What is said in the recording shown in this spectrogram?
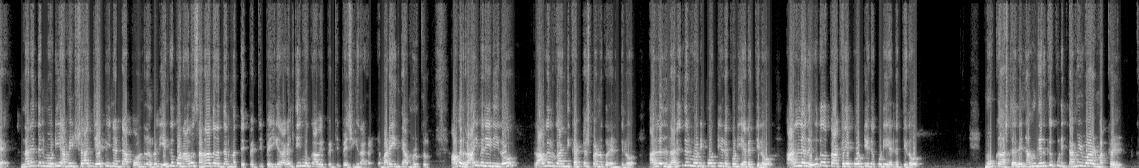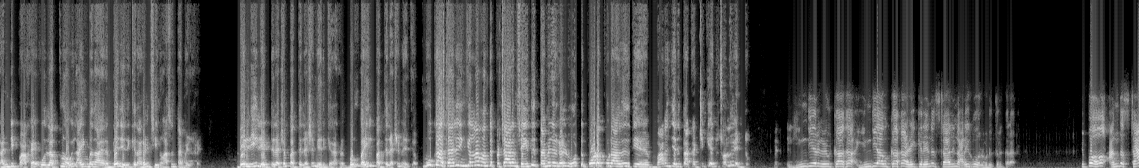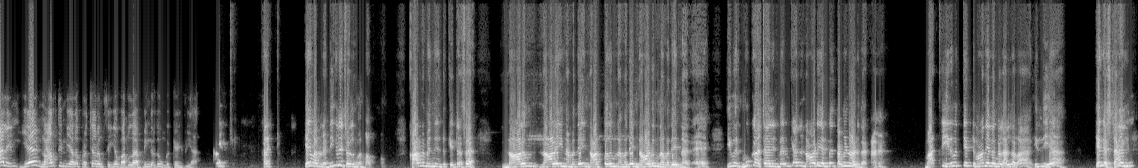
நரேந்திர மோடி அமித்ஷா ஜே பி நட்டா போன்றவர்கள் எங்கு போனாலும் சனாதன தர்மத்தை பற்றி பேசுகிறார்கள் திமுகவை பற்றி பேசுகிறார்கள். வட இந்தியா முழுக்களும். அவர் ராய்பரேலியிலோ ராகுல் காந்தி கண்டெஸ்ட் பண்ணக்கூடிய இடத்திலோ அல்லது நரேந்திர மோடி போட்டியிடக்கூடிய இடத்திலோ அல்லது உத்தவ் தாக்கரே போட்டியிடக்கூடிய இடத்திலோ மு க ஸ்டாலின் அங்கு இருக்கக்கூடிய தமிழ் வாழ் மக்கள் கண்டிப்பாக ஒரு லக்னோவில் ஐம்பதாயிரம் பேர் இருக்கிறார்கள் சீனிவாசன் தமிழர்கள். டெல்லியில் எட்டு லட்சம் பத்து லட்சம் இருக்கிறார்கள். மும்பையில் பத்து லட்சம் இருக்கு மு க ஸ்டாலின் இங்கெல்லாம் வந்து பிரச்சாரம் செய்து தமிழர்கள் ஓட்டு போடக்கூடாது பாரதிய ஜனதா கட்சிக்கு என்று சொல்ல வேண்டும். இந்தியர்களுக்காக இந்தியாவுக்காக அழைக்கிறேன்னு ஸ்டாலின் அறைகோல் விடுத்திருக்கிறார். இப்போ அந்த ஸ்டாலின் ஏன் நார்த் இந்தியால பிரச்சாரம் செய்ய வரல அப்படிங்கிறது உங்க கேள்வியா? கரெக்ட். ஏன் வரல? நீங்களே சொல்லுங்களேன் பார்ப்போம் காரணம் என்ன என்று கேட்டா சார் நாளும் நாளை நமதே நாற்பதும் நமதே நாடும் நமதேன்னாரு. இவர் மு க ஸ்டாலின் வெறும் நாடு என்பது தமிழ்நாடு தானே? மாற்றி இருபத்தி எட்டு மாநிலங்கள் அல்லவா? இல்லையா? எங்க ஸ்டாலின்?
